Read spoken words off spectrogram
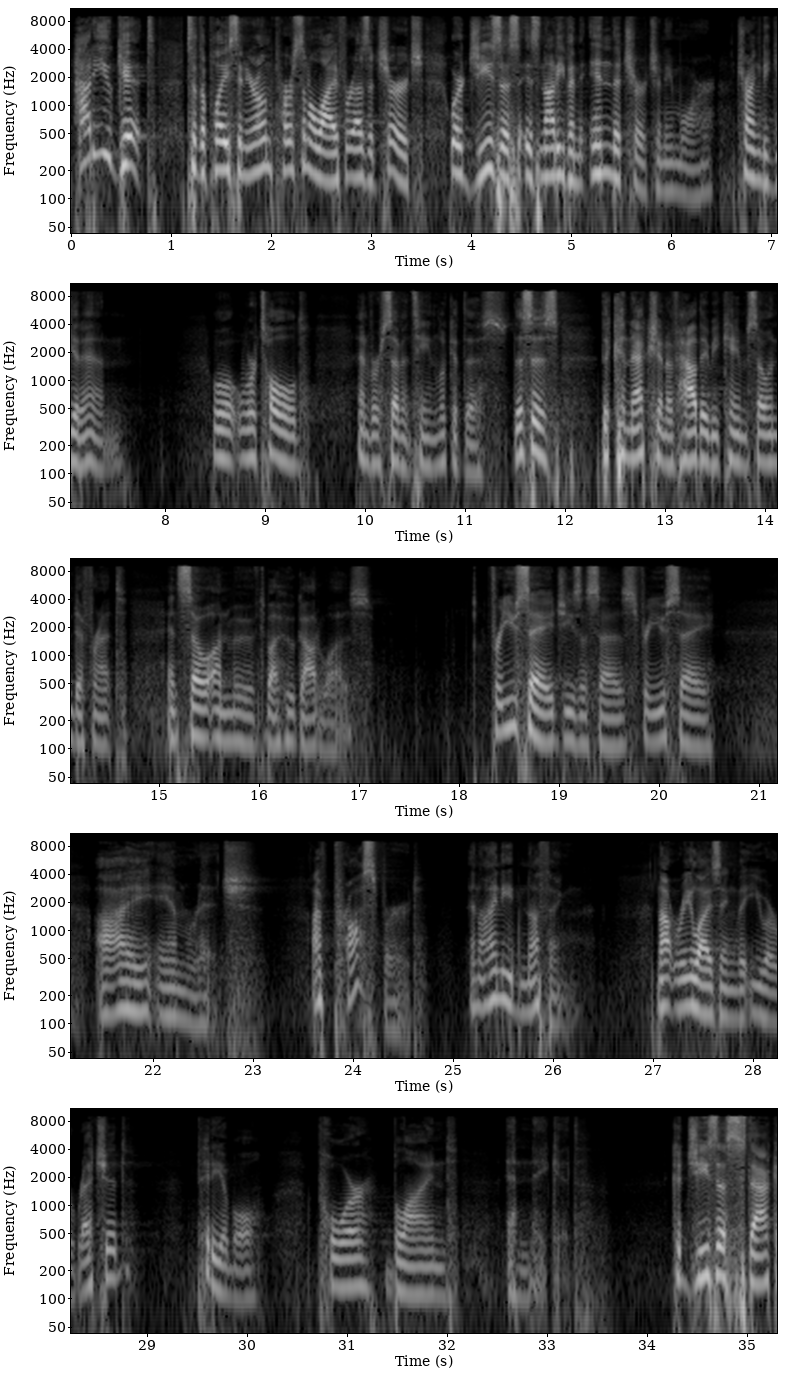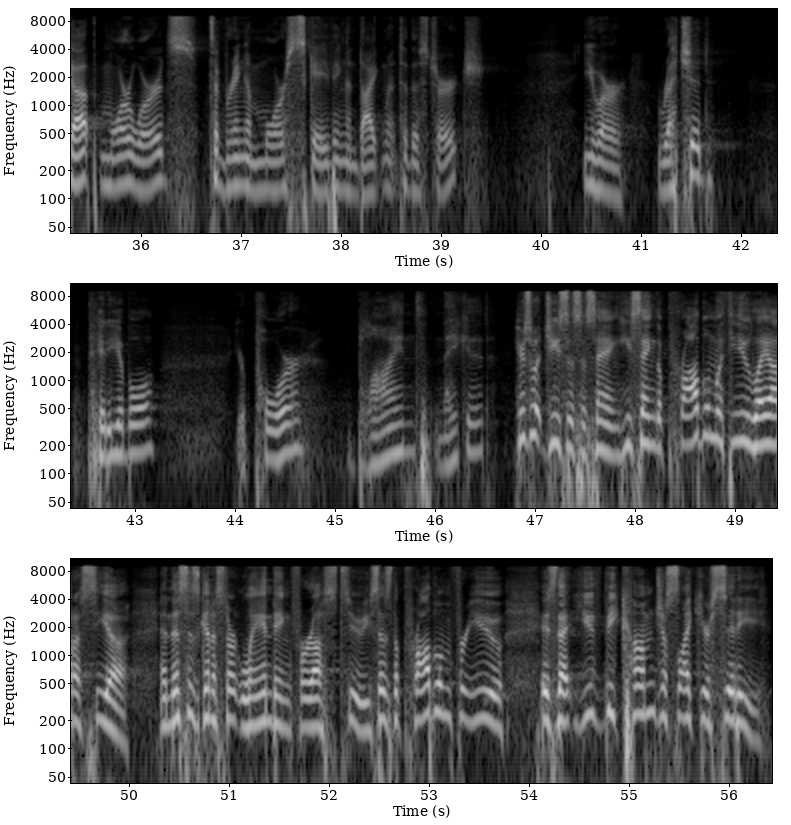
How do you get to the place in your own personal life or as a church where Jesus is not even in the church anymore, trying to get in? Well, we're told in verse 17, look at this. This is the connection of how they became so indifferent and so unmoved by who God was. For you say, Jesus says, for you say, I am rich. I've prospered, and I need nothing, not realizing that you are wretched, pitiable, poor, blind, and naked. Could Jesus stack up more words to bring a more scathing indictment to this church? You are wretched, pitiable, you're poor, blind, naked. Here's what Jesus is saying. He's saying the problem with you, Laodicea, and this is going to start landing for us too. He says the problem for you is that you've become just like your city.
